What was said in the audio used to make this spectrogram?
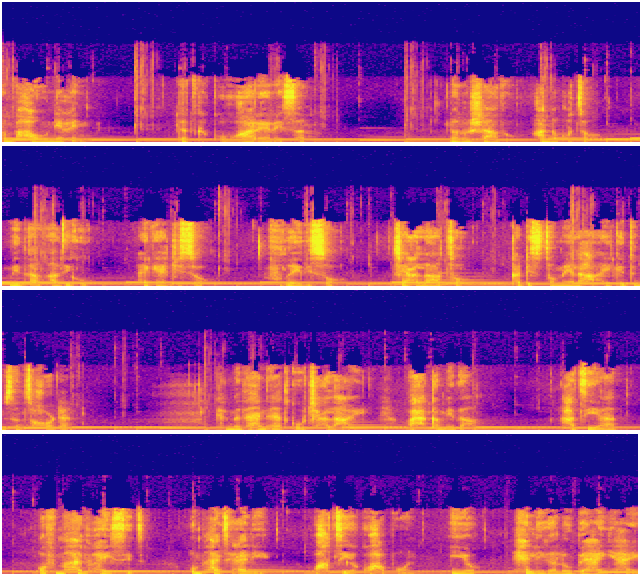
amba ha u nicin dadka kugu hareeraysan noloshaadu ha noqoto mid aad adigu hagaajiso. Fudaydiso jeclaato. Ka dhisto meelaha ay ka dumsantahoo dhan kelmadahan aadka u jeclahay. Waxaa ka mid ah. Haddii aad qof mahadu haysid u mahad celi wakhtiga ku habboon iyo xilliga loo baahan yahay.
